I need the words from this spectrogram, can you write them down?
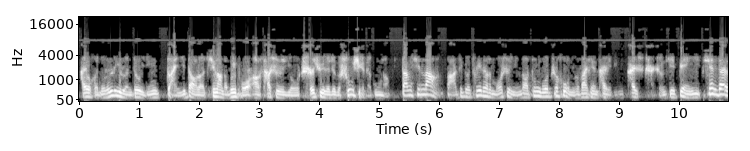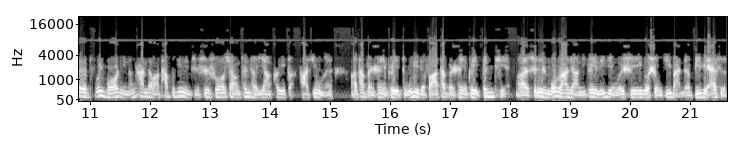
还有很多的利润都已经转移到了新浪的微博啊，它是有持续的这个书写的功能。当新浪把这个推特的模式引入到中国之后，你会发现它已经开始产生一些变异。现在的微博你能看到啊，它不仅仅只是说像推特一样可以转发新闻啊，它本身也可以独立的发，它本身也可以跟帖啊，甚至某种上讲，你可以理解为是一个手机版的 BBS。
